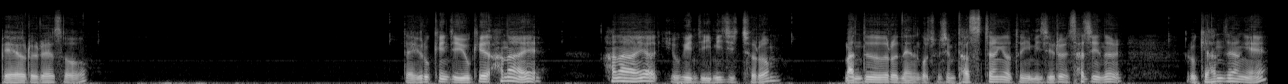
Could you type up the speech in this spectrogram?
배열을 해서 네, 이렇게 이제 이게 하나의 하나의 이게 이제 이미지처럼 만들어내는 거죠. 지금 다섯 장의 어떤 이미지를 사진을 이렇게 한 장의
